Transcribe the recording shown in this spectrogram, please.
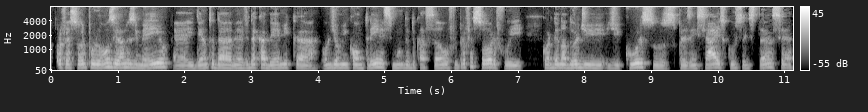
Fui professor por 11 anos e meio é, e dentro da minha vida acadêmica, onde eu me encontrei nesse mundo da educação, fui professor, fui coordenador de, de cursos presenciais, cursos à distância,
